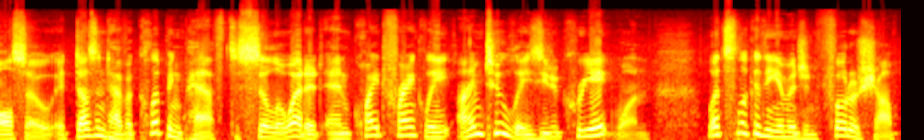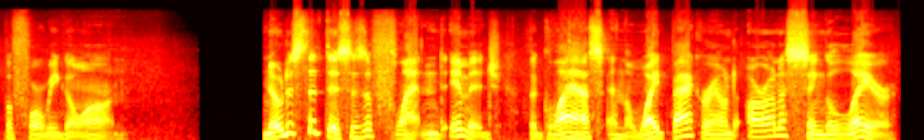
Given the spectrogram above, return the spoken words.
Also, it doesn't have a clipping path to silhouette it, and quite frankly, I'm too lazy to create one. Let's look at the image in Photoshop before we go on. Notice that this is a flattened image. The glass and the white background are on a single layer.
